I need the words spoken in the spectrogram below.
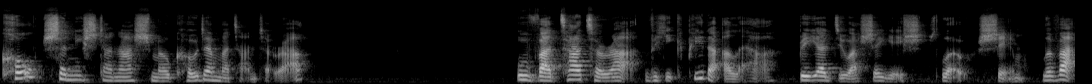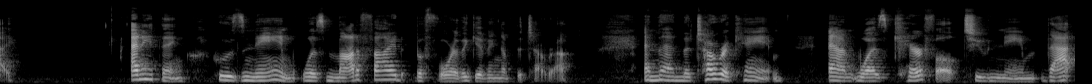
kol shanishtana shmo kodem matan Torah, uvata Torah v'hikpida aleha biyadua sheyesh lo shem levai anything whose name was modified before the giving of the Torah. And then the Torah came and was careful to name that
